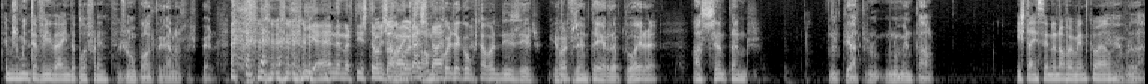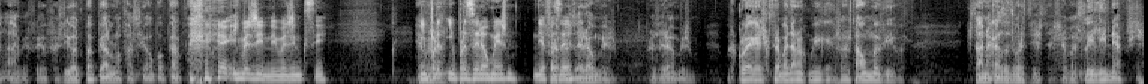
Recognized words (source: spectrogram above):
Temos muita vida ainda pela frente. O João Paulo está à nossa espera. E a Ana Martins também já vai cá Há estar. uma coisa que eu gostava de dizer. Eu representei a Raptoeira há 60 anos no Teatro Monumental. E está em cena novamente com ela. É verdade. Ah, Eu fazia outro papel, não fazia o papel que imagino, imagino que sim. É e, o pra- e o prazer é o mesmo de a O fazer? prazer é o mesmo. O prazer é o mesmo. Os colegas que trabalharam comigo é que só está uma viva. Está na casa do artista. Chama-se Lili Neves.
